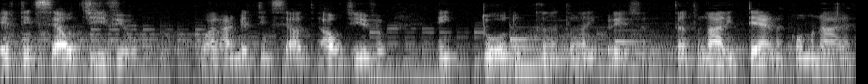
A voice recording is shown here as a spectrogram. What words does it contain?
Ele tem que ser audível, o alarme ele tem que ser audível em todo canto na empresa, tanto na área interna como na área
